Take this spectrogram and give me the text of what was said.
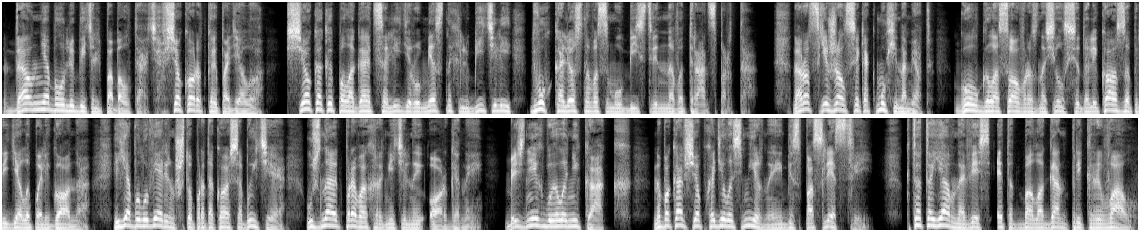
Да, он не был любитель поболтать. Все коротко и по делу. Все, как и полагается лидеру местных любителей двухколесного самоубийственного транспорта. Народ съезжался, как мухи на мед. Гул голосов разносился далеко за пределы полигона, и я был уверен, что про такое событие узнают правоохранительные органы. Без них было никак, но пока все обходилось мирно и без последствий. Кто-то явно весь этот балаган прикрывал.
